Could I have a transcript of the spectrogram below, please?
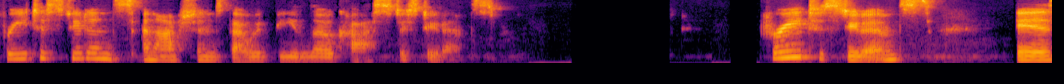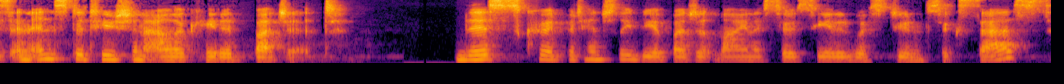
free to students and options that would be low cost to students. Free to students is an institution allocated budget. This could potentially be a budget line associated with student success.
